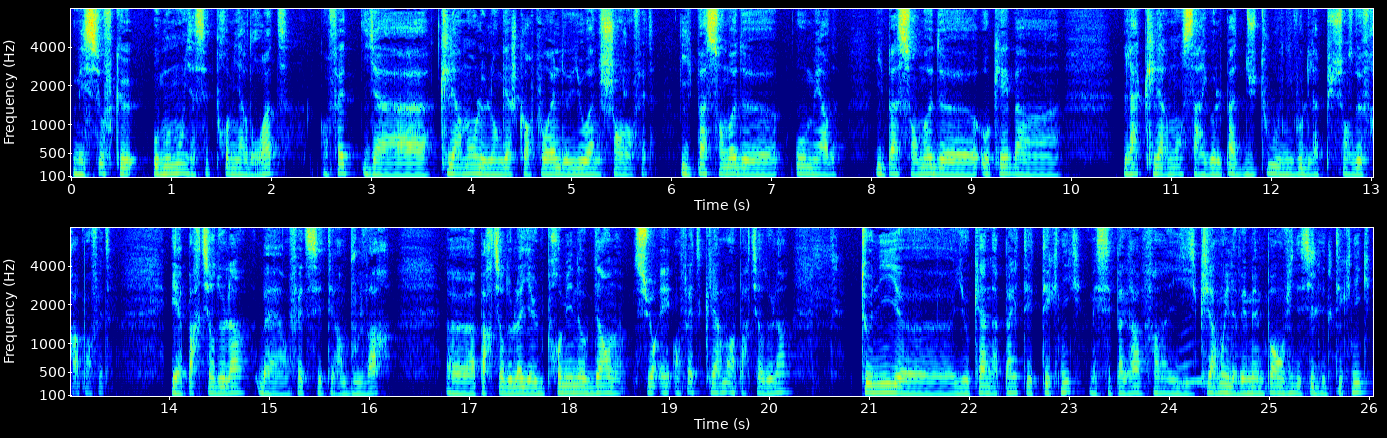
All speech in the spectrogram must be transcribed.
Mais sauf que au moment où il y a cette première droite, en fait, il y a clairement le langage corporel de Johan change en fait. Il passe en mode euh, oh merde. Il passe en mode ok ben là clairement ça rigole pas du tout au niveau de la puissance de frappe en fait. Et à partir de là, ben, en fait c'était un boulevard. Euh, à partir de là, il y a eu le premier knockdown sur et en fait clairement à partir de là, Tony euh, Yoka n'a pas été technique, mais c'est pas grave. Enfin, il- clairement, il avait même pas envie d'essayer d'être technique.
